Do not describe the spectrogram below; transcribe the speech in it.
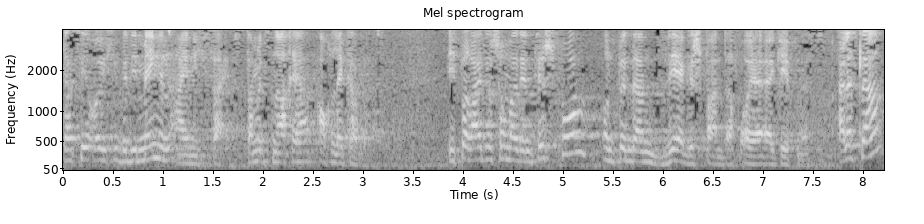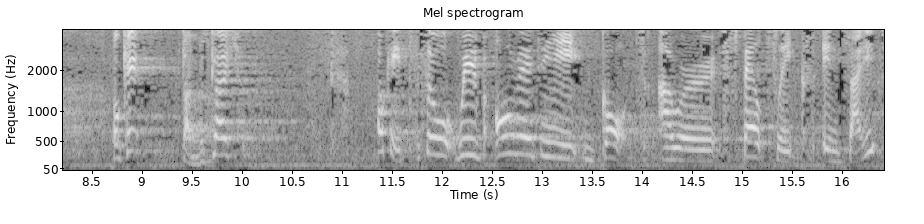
dass ihr euch über die Mengen einig seid, damit es nachher auch lecker wird. Ich bereite schon mal den Tisch vor und bin dann sehr gespannt auf euer Ergebnis. Alles klar? Okay, dann bis gleich. Okay, so we've already got our spelt flakes inside,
